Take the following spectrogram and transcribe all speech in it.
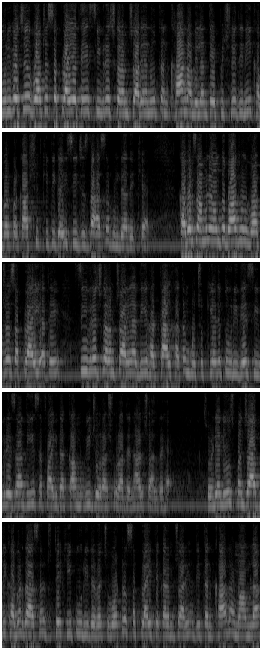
ਧੂਰੀ ਵਿੱਚ ਵਾਟਰ ਸਪਲਾਈ ਅਤੇ ਸੀਵਰੇਜ ਕਰਮਚਾਰੀਆਂ ਨੂੰ ਤਨਖਾਹ ਨਾ ਮਿਲਣ ਤੇ ਪਿਛਲੇ ਦਿਨੀ ਖਬਰ ਪ੍ਰਕਾਸ਼ਿਤ ਕੀਤੀ ਗਈ ਸੀ, ਜਿਸ ਦਾ ਅਸਰ ਹੁੰਦਿਆਂ ਦੇਖਿਆ। ਖਬਰ ਸਾਹਮਣੇ ਆਉਣ ਤੋਂ ਬਾਅਦ ਹੁਣ ਵਾਟਰ ਸਪਲਾਈ ਅਤੇ ਸੀਵਰੇਜ ਕਰਮਚਾਰੀਆਂ ਦੀ ਹੜਤਾਲ ਖਤਮ ਹੋ ਚੁੱਕੀ ਹੈ ਤੇ ਧੂਰੀ ਦੇ ਸੀਵਰੇਜਾਂ ਦੀ ਸਫ਼ਾਈ ਦਾ ਕੰਮ ਵੀ ਜੋਰਾ ਸ਼ੋਰਾ ਦੇ ਨਾਲ ਚੱਲ ਰਿਹਾ ਹੈ। ਸੋ ਇੰਡੀਆ ਨਿਊਜ਼ ਪੰਜਾਬ ਦੀ ਖਬਰ ਦਾ ਅਸਰ, ਜਿੱਥੇ ਕਿ ਧੂਰੀ ਦੇ ਵਿੱਚ ਵਾਟਰ ਸਪਲਾਈ ਤੇ ਕਰਮਚਾਰੀਆਂ ਦੀ ਤਨਖਾਹ ਦਾ ਮਾਮਲਾ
